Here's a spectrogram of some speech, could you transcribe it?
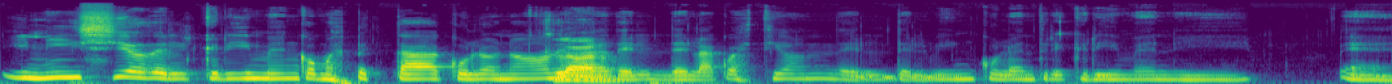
inicio del crimen como espectáculo, ¿no? De, la, cuestión del, vínculo entre crimen y eh,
